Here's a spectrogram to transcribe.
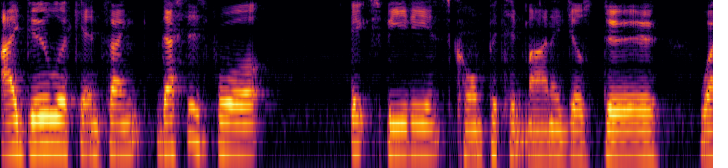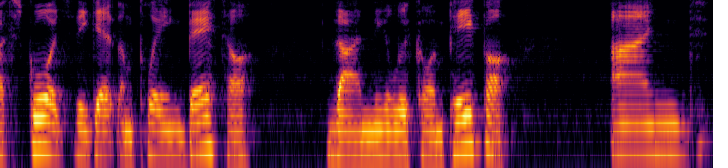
I do look and think this is what experienced, competent managers do with squads. They get them playing better than they look on paper, and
